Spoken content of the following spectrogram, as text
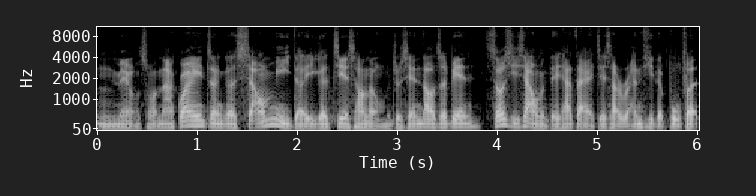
嗯，没有错。那关于整个小米的一个介绍呢，我们就先到这边休息一下。我们等一下再来介绍软体的部分。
